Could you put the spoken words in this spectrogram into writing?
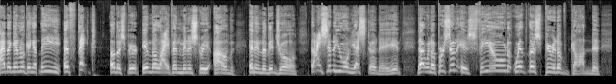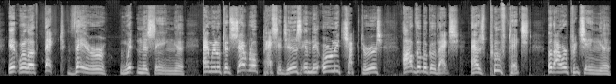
I began looking at the effect of the Spirit in the life and ministry of an individual. And I said to you on yesterday that when a person is filled with the Spirit of God, it will affect their witnessing. And we looked at several passages in the early chapters of the book of Acts as proof text of our preaching.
